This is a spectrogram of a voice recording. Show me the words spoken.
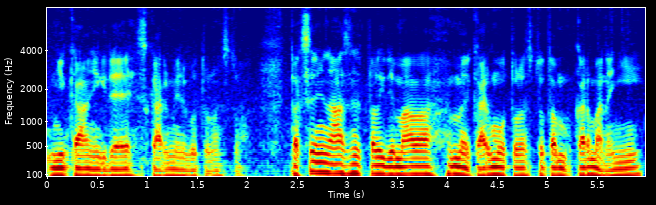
uniká někde z karmy nebo tohle tak se nás hned ptali, kde máme karmu, tohle to tam karma není.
